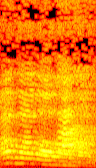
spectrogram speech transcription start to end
哇哇哇哇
